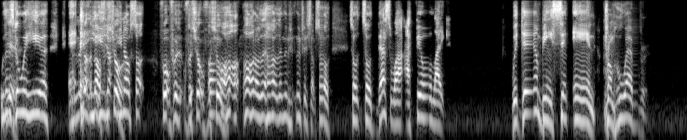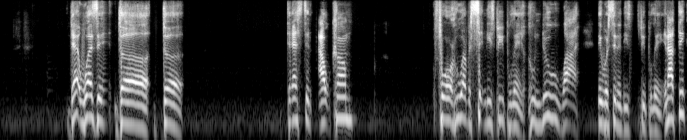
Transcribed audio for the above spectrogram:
well, let's yeah. go in here." And, no, no, no you, for know, sure. You know, so for for for sure, for oh, sure. Oh, hold, hold, on, hold on, let me, let me finish up. So, so, so that's why I feel like with them being sent in from whoever, that wasn't the the destined outcome for whoever sent these people in, who knew why they were sending these people in. And I think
